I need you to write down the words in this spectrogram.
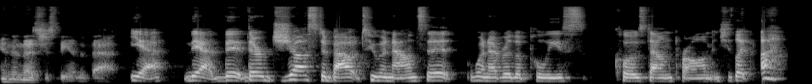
And then that's just the end of that. Yeah, yeah, they, they're just about to announce it whenever the police close down prom, and she's like, "Ah,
